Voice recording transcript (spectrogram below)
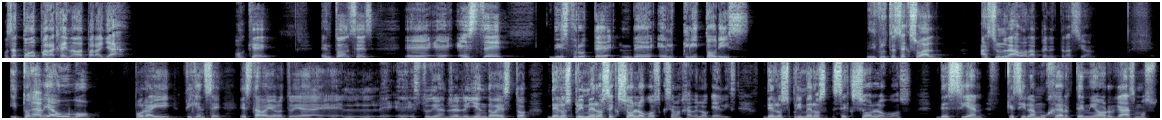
o sea, todo para acá y nada para allá. ¿Ok? Entonces, eh, eh, este disfrute del el clítoris, disfrute sexual, hace un lado la penetración. Y todavía hubo por ahí, fíjense, estaba yo el otro día eh, estudiando, releyendo esto de los primeros sexólogos, que se llaman Javelo Gelix, de los primeros sexólogos decían que si la mujer tenía orgasmos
